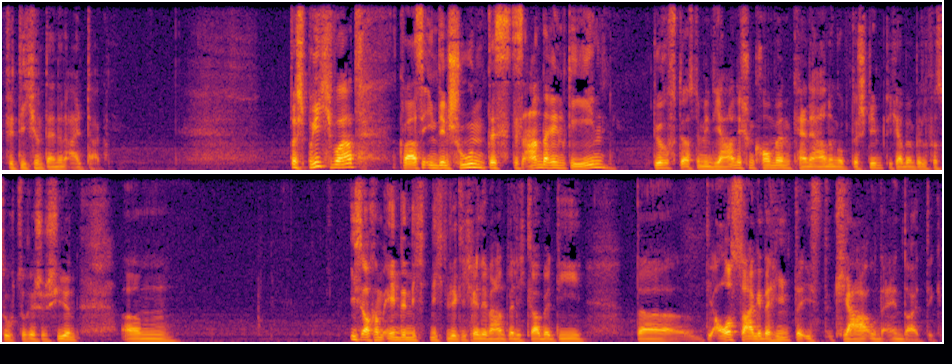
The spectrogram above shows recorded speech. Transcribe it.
für dich und deinen Alltag. Das Sprichwort quasi in den Schuhen des, des anderen gehen dürfte aus dem Indianischen kommen. Keine Ahnung, ob das stimmt. Ich habe ein bisschen versucht zu recherchieren. Ähm, ist auch am Ende nicht, nicht wirklich relevant, weil ich glaube, die, der, die Aussage dahinter ist klar und eindeutig.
